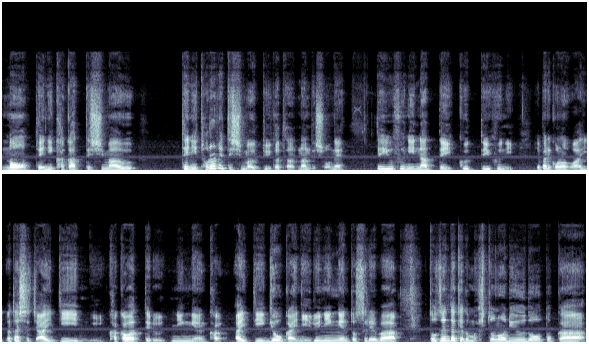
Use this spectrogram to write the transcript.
の手にかかってしまう、手に取られてしまうという言い方なんでしょうね。っていうふうになっていくっていうふうにやっぱりこの私たち IT に関わってる人間、IT 業界にいる人間とすれば、当然だけども人の流動とか、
